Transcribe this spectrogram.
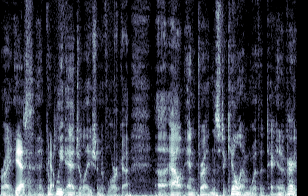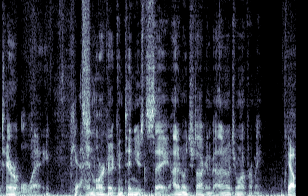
right? Yes. in, in Yep. complete adulation of Lorca, uh, out and threatens to kill him with a ter- in a very terrible way. Yes. And Lorca continues to say, "I don't know what you're talking about. I don't know what you want from me." yep.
